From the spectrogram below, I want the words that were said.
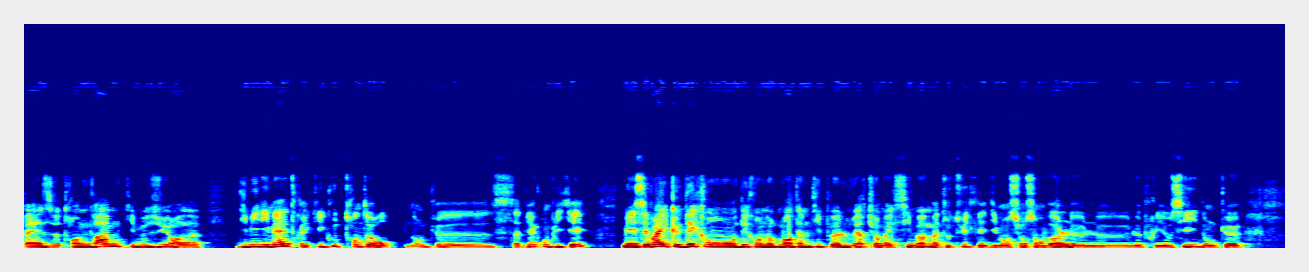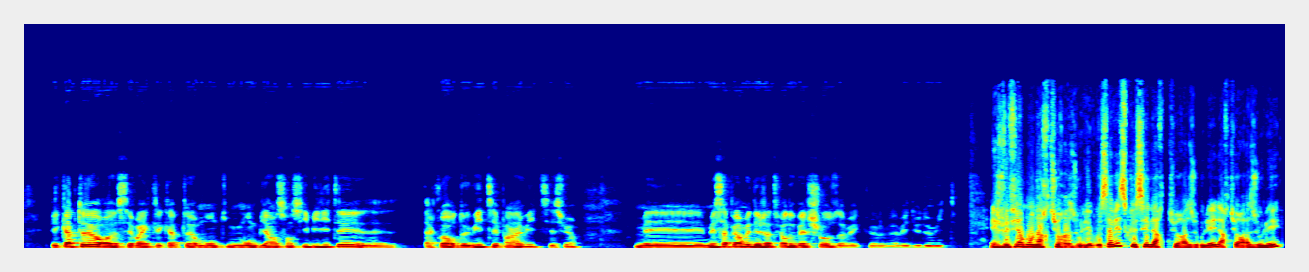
pèse 30 grammes, qui mesure 10 mm et qui coûte 30 euros. Donc ça devient compliqué. Mais c'est vrai que dès qu'on dès augmente un petit peu l'ouverture maximum, bah, tout de suite les dimensions s'envolent, le, prix aussi. Donc les capteurs, c'est vrai que les capteurs montent, montent bien en sensibilité. D'accord, 2,8 c'est pas un 8, c'est sûr. Mais, mais ça permet déjà de faire de belles choses avec, euh, avec du 2.8. Et je vais faire mon Arthur Azoulay. Vous savez ce que c'est l'Arthur Azoulay? L'Arthur Azoulay,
